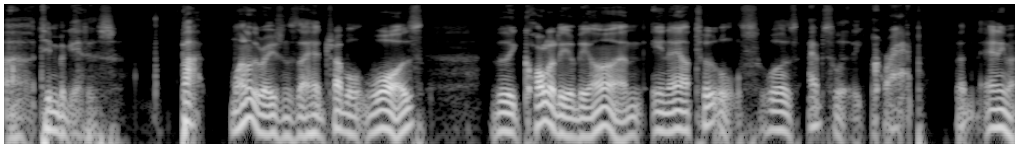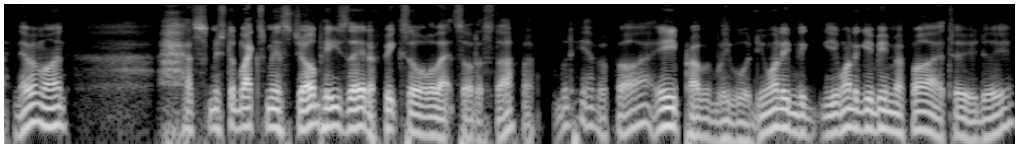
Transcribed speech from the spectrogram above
uh, timber getters. But one of the reasons they had trouble was the quality of the iron in our tools was absolutely crap. But anyway, never mind. That's Mr. Blacksmith's job. He's there to fix all of that sort of stuff. Uh, would he have a fire? He probably would. You want him to? You want to give him a fire too, do you?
